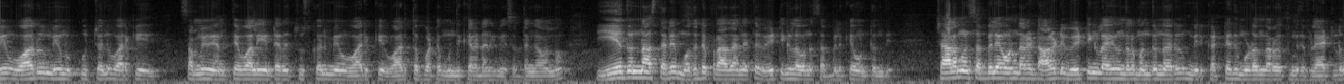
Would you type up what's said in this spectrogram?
మేము వారు మేము కూర్చొని వారికి సమయం ఎంత ఇవ్వాలి ఏంటి అనేది చూసుకొని మేము వారికి వారితో పాటు ముందుకెళ్ళడానికి మేము సిద్ధంగా ఉన్నాం. ఏదున్నా సరే మొదటి ప్రాధాన్యత వెయిటింగ్లో ఉన్న సభ్యులకే ఉంటుంది. చాలామంది సభ్యులు ఏమంటున్నారంటే ఆల్రెడీ వెయిటింగ్లో ఐదు వందల మంది ఉన్నారు. మీరు కట్టేది మూడు వందల అరవై తొమ్మిది ఫ్లాట్లు.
